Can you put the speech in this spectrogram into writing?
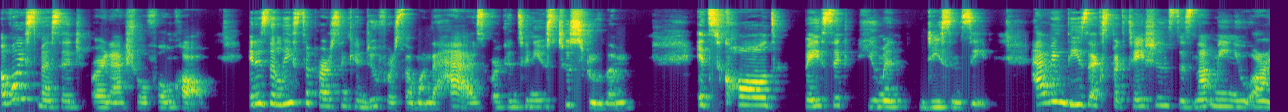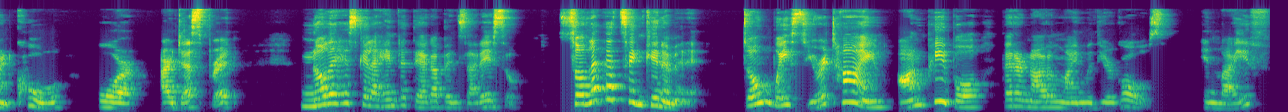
a voice message, or an actual phone call. It is the least a person can do for someone that has or continues to screw them. It's called basic human decency. Having these expectations does not mean you aren't cool or are desperate. No dejes que la gente te haga pensar eso. So let that sink in a minute. Don't waste your time on people that are not in line with your goals in life,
